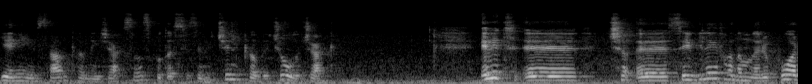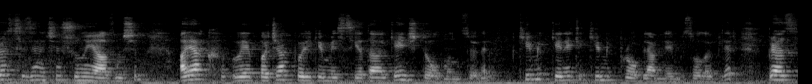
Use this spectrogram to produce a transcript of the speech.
yeni insan tanıyacaksınız. Bu da sizin için kalıcı olacak. Evet e, e, sevgili ev hanımları bu ara sizin için şunu yazmışım. Ayak ve bacak bölgemiz ya da genç de olmanız önemli. Kemik, genetik kemik problemlerimiz olabilir. Biraz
